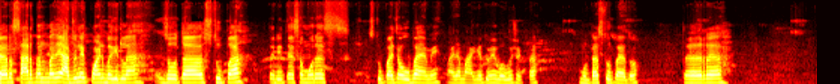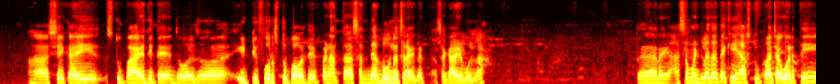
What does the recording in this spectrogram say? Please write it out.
तर सारनाथमध्ये अजून एक पॉइंट बघितला जो होता स्तूपा. तर इथे समोरच स्तूपाच्या उभा आहे मी. माझ्या मागे तुम्ही बघू शकता. मोठा स्तूप आहे तो. तर हा असे काही स्तूपा आहेत तिथे जवळजवळ एटी फोर स्तूपा होते पण आता सध्या दोनच राहिलेत असं गाईड बोलला. तर असं म्हटलं जातं की ह्या स्तूपाच्या वरती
